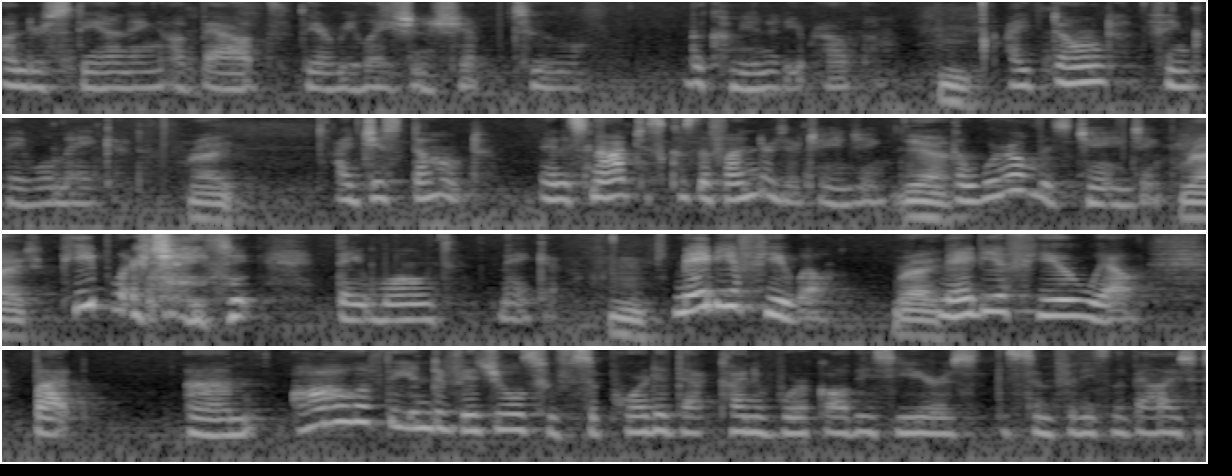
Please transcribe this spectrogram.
understanding about their relationship to the community around them. Hmm. I don't think they will make it. Right. I just don't. And it's not just because the funders are changing. Yeah. The world is changing. Right. People are changing. They won't make it. Hmm. Maybe a few will. Right. Maybe a few will. But um, all of the individuals who've supported that kind of work all these years, the symphonies and the ballets,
